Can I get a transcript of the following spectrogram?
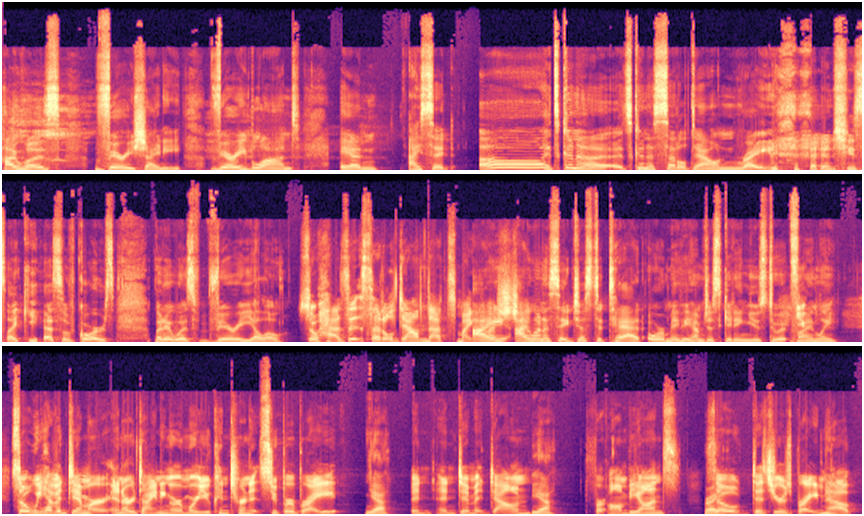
I was very shiny, very blonde. And I said, Oh, it's gonna it's gonna settle down, right? and she's like, Yes, of course. But it was very yellow. so has it settled down? That's my I, question. I wanna say just a tad, or maybe I'm just getting used to it finally. so we have a dimmer in our dining room where you can turn it super bright yeah. and, and dim it down Yeah. for ambiance. Right. So does yours brighten up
